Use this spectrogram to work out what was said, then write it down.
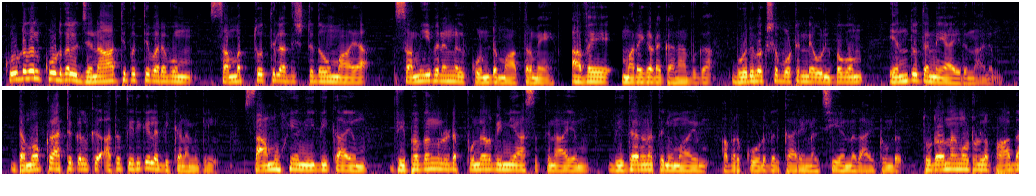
കൂടുതൽ കൂടുതൽ ജനാധിപത്യപരവും സമത്വത്തിലധിഷ്ഠിതവുമായ സമീപനങ്ങൾ കൊണ്ട് മാത്രമേ അവയെ മറികടക്കാനാവുക. ഭൂരിപക്ഷ വോട്ടിന്റെ ഉത്ഭവം എന്തു തന്നെയായിരുന്നാലും ഡെമോക്രാറ്റുകൾക്ക് അത് തിരികെ ലഭിക്കണമെങ്കിൽ സാമൂഹ്യ നീതിക്കായും വിഭവങ്ങളുടെ പുനർവിന്യാസത്തിനായും വിതരണത്തിനുമായും അവർ കൂടുതൽ കാര്യങ്ങൾ ചെയ്യേണ്ടതായിട്ടുണ്ട്. തുടർന്നങ്ങോട്ടുള്ള പാത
